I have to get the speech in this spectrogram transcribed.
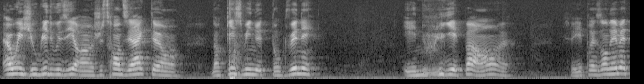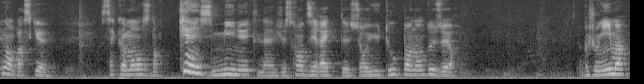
Ah oui, j'ai oublié de vous dire, hein, je serai en direct en- dans 15 minutes, donc venez. Et n'oubliez pas, hein, euh, soyez présents dès maintenant parce que ça commence dans 15 minutes là. Je serai en direct sur YouTube pendant 2 heures. Rejoignez-moi.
